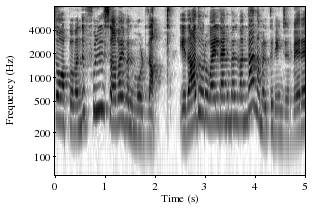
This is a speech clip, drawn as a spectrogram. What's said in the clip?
ஸோ அப்போ வந்து ஃபுல் சர்வைவல் மோட் தான். ஏதாவது ஒரு வைல்ட் அனிமல் வந்தால் நம்மளுக்கு டேஞ்சர் வேறு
